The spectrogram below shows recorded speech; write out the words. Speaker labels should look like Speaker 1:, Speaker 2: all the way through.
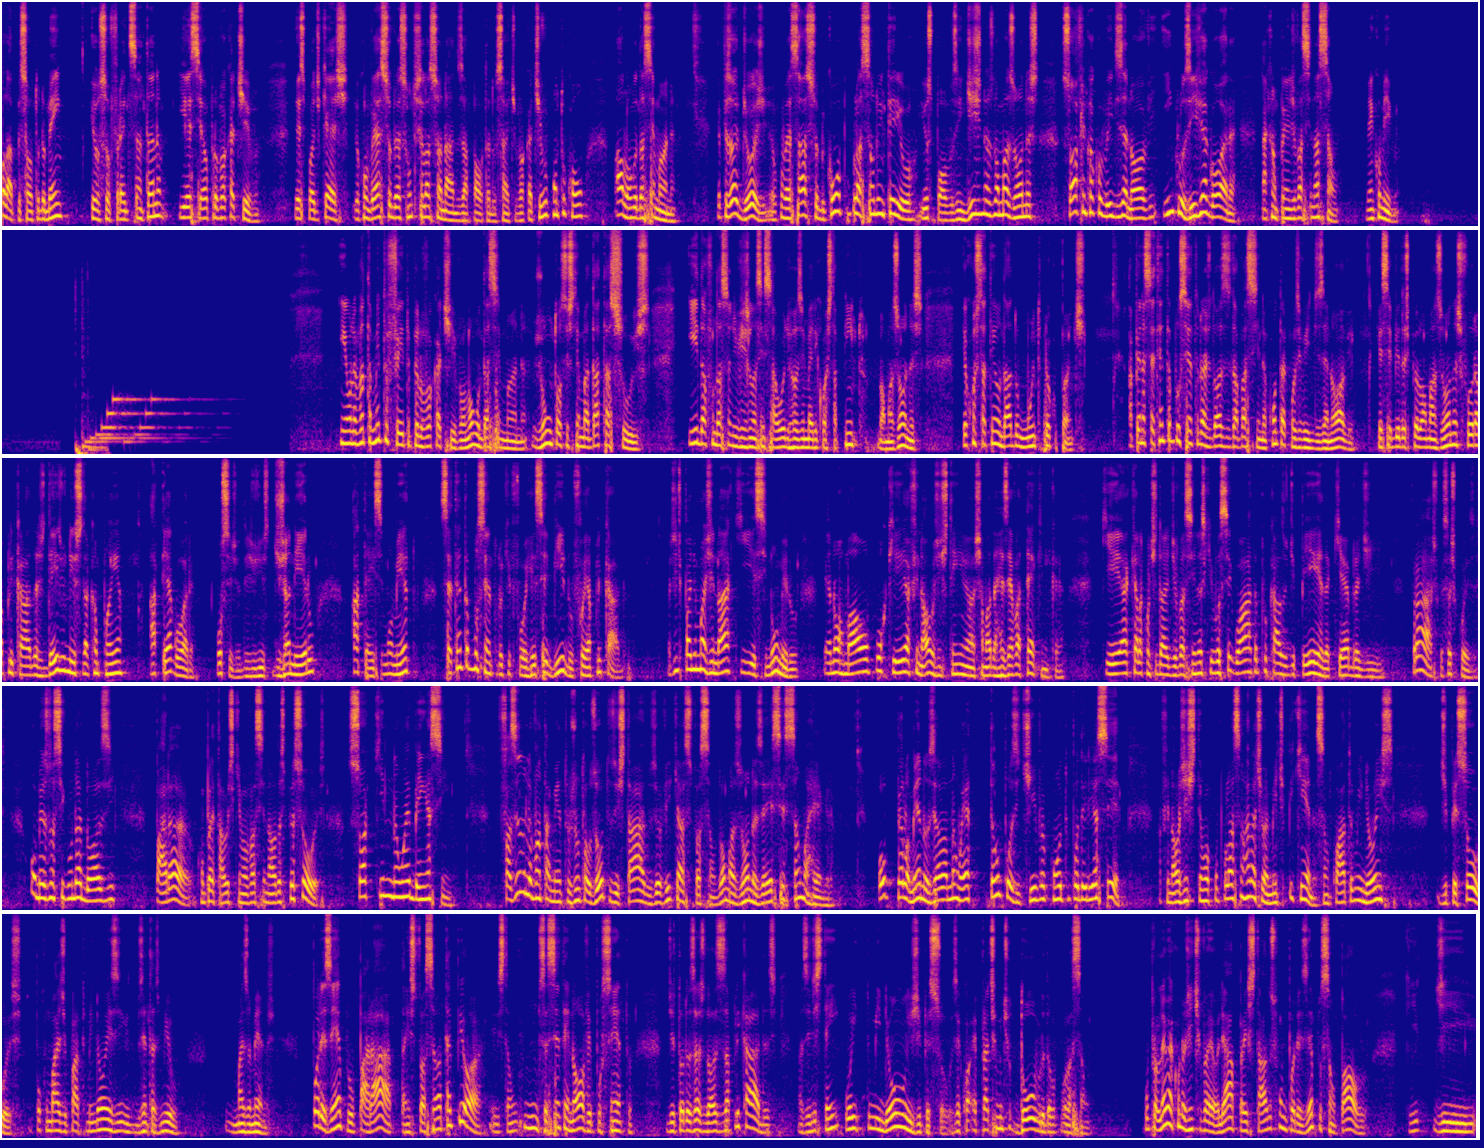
Speaker 1: Olá pessoal, tudo bem? Eu sou Fred Santana e esse é o Provocativo. Nesse podcast eu converso sobre assuntos relacionados à pauta do site vocativo.com ao longo da semana. No episódio de hoje eu vou conversar sobre como a população do interior e os povos indígenas do Amazonas sofrem com a Covid-19, inclusive agora, na campanha de vacinação. Vem comigo. Em um levantamento feito pelo Vocativo ao longo da semana, junto ao sistema DataSUS e da Fundação de Vigilância em Saúde Rosemary Costa Pinto, do Amazonas, eu constatei um dado muito preocupante. Apenas 70% das doses da vacina contra a Covid-19 recebidas pelo Amazonas foram aplicadas desde o início da campanha até agora, ou seja, desde o início de janeiro até esse momento, 70% do que foi recebido foi aplicado. A gente pode imaginar que esse número é normal porque, afinal, a gente tem a chamada reserva técnica, que é aquela quantidade de vacinas que você guarda para o caso de perda, quebra de frasco, essas coisas. Ou mesmo a segunda dose para completar o esquema vacinal das pessoas. Só que não é bem assim. Fazendo o levantamento junto aos outros estados, eu vi que a situação do Amazonas é exceção à regra. Ou pelo menos ela não é tão positiva quanto poderia ser. Afinal, a gente tem uma população relativamente pequena, são 4 milhões de pessoas, um pouco mais de 4 milhões e 200 mil, mais ou menos. Por exemplo, o Pará está em situação até pior. Eles estão com 69% de todas as doses aplicadas, mas eles têm 8 milhões de pessoas, é, é praticamente o dobro da população. O problema é quando a gente vai olhar para estados como, por exemplo, São Paulo, que de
